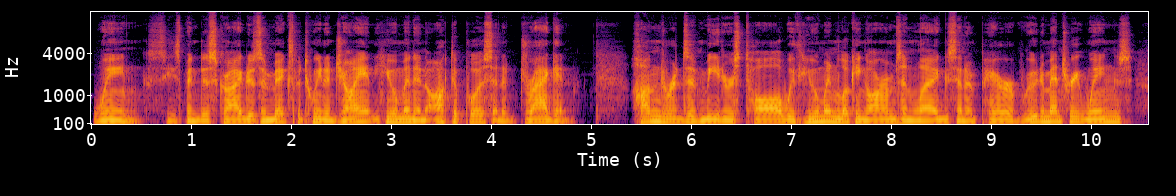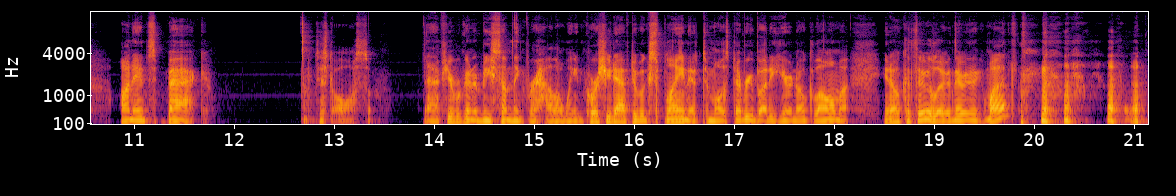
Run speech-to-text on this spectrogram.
wings. He's been described as a mix between a giant human, an octopus, and a dragon. Hundreds of meters tall, with human looking arms and legs, and a pair of rudimentary wings on its back. Just awesome. Now, if you were going to be something for Halloween, of course, you'd have to explain it to most everybody here in Oklahoma. You know, Cthulhu. And they were like, what?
